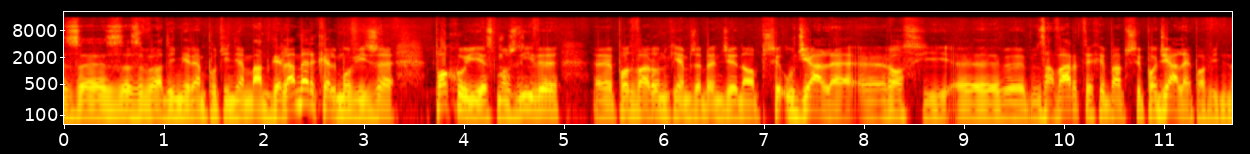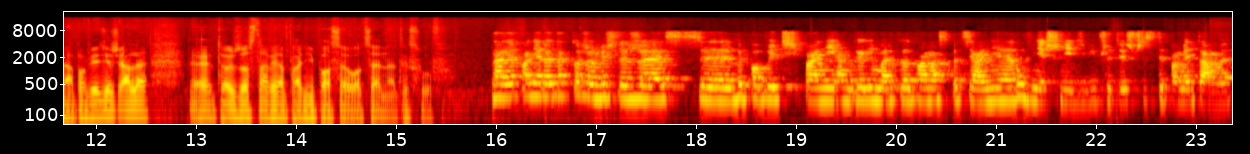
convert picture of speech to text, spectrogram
z, z, z Władimirem Putinem. Angela Merkel mówi, że pokój jest możliwy pod warunkiem, że będzie no, przy udziale Rosji zawarty, chyba przy podziale powinna powiedzieć, ale to już zostawia pani poseł ocenę tych słów. No ale panie redaktorze, myślę, że wypowiedź pani Angeli Merkel pana specjalnie również nie dziwi. Przecież wszyscy pamiętamy, e,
